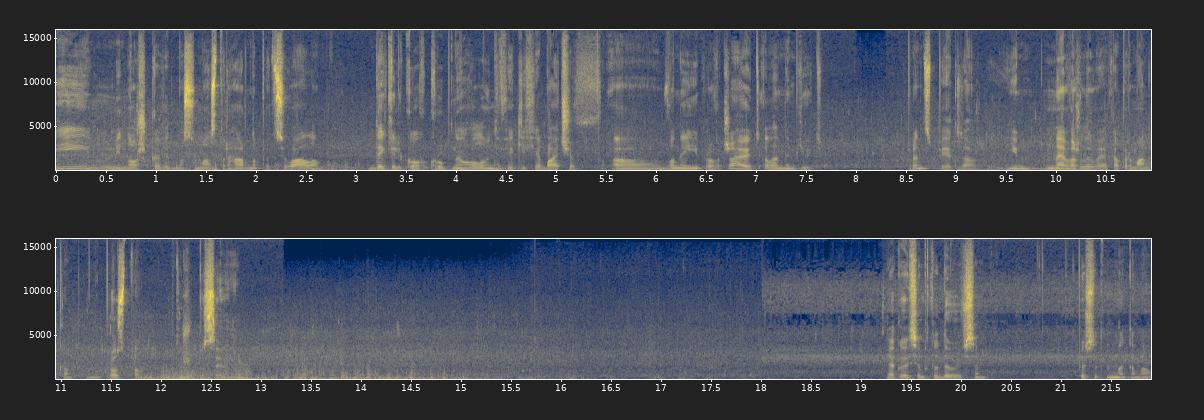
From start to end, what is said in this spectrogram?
І міношка від Масумастер гарно працювала. Декількох крупних головнів, яких я бачив, вони її проведжають, але не б'ють. В принципі, як завжди. Їм не важливо, яка приманка, просто дуже пасивні. Дякую всім, хто дивився. Підписуйтесь на канал,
